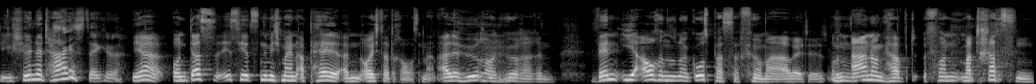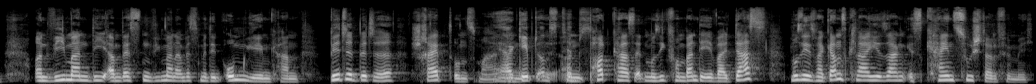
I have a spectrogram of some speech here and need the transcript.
Die schöne Tagesdecke. Ja, und das ist jetzt nämlich mein Appell an euch da draußen, an alle Hörer Mhm. und Hörerinnen. Wenn ihr auch in so einer Ghostbuster-Firma arbeitet und Mhm. Ahnung habt von Matratzen und wie man die am besten, wie man am besten mit denen umgehen kann, bitte, bitte schreibt uns mal. Ja, gebt uns äh, an Tipps. podcast.musikvomband.de, weil das, muss ich jetzt mal ganz klar hier sagen, ist kein Zustand für mich.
